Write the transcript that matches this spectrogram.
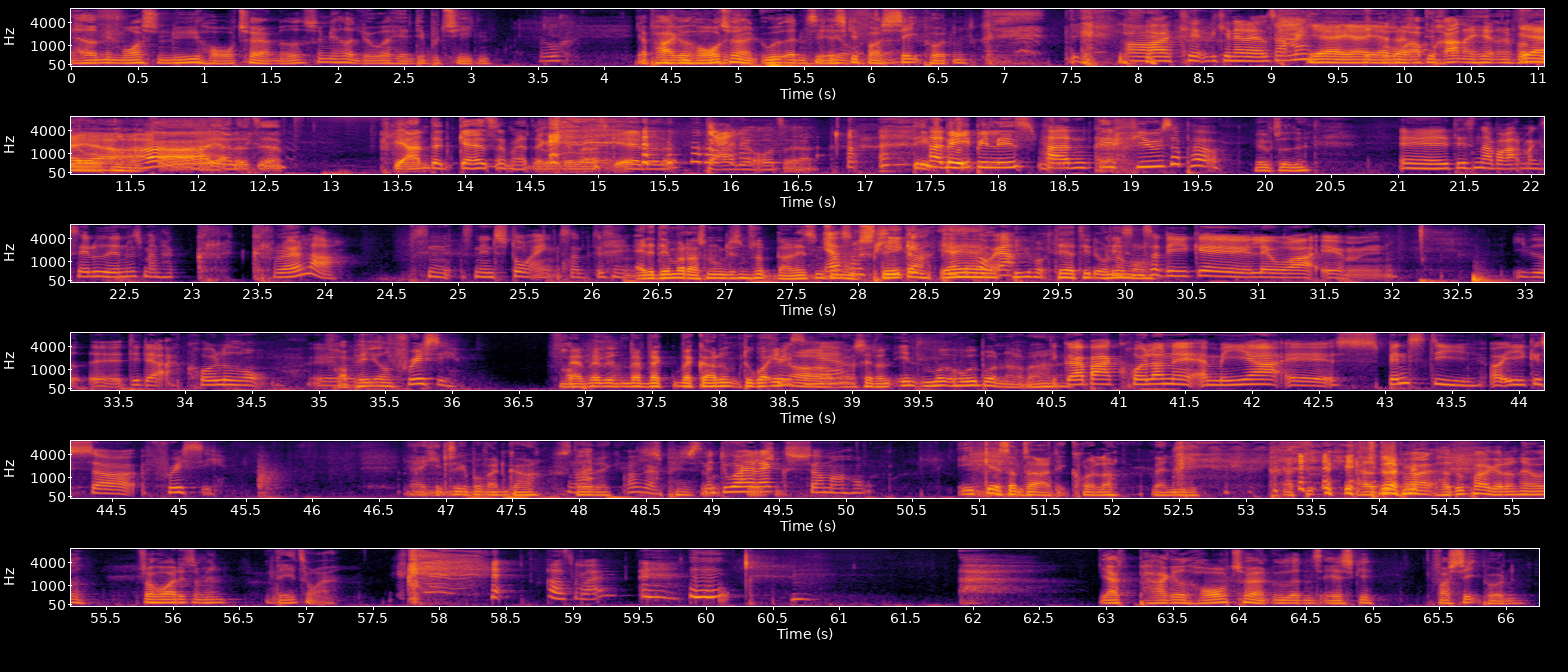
Jeg havde min mors nye hårtør med, som jeg havde lovet at hente i butikken. Uh. Jeg pakkede hårtøren ud af dens Lille æske for at se på den. Åh, ken- vi kender det alle sammen, ikke? Ja, ja, Det ja. går der- bare og det- brænder i hænderne for at Ja, blive ja. åbnet. Ah, jeg er nødt til at fjerne den kasse, man. Jeg kan det være sket med det. Dejlig hårtør. Det er Har et den- babylism. Har den diffuser på? Hvad betyder det? Øh, det er sådan et apparat, man kan sætte ud igen, hvis man har kr- krøller. Sådan, sådan en stor en, så det er sådan... Er det dem, hvor der er sådan nogle, ligesom, sådan- der er næsten Ja, sådan nogle sådan pigge- stikker? Ja, ja, ja, ja. pigge på. Det er dit Det er undermor. sådan, så det ikke øh, laver, øhm, I ved, øh, det der krøllede hår. Øh, Frapperet. Frizzy. Hvad, hvad, hvad, hvad, hvad gør du? Du går ind og, og sætter den ind mod hovedbunden, eller hvad? Det gør bare, at krøllerne er mere øh, spændstige og ikke så frizzy. Jeg er ikke helt sikker på, hvad den gør, stadigvæk. Nej, okay. Men du har heller ikke så meget hår. Ikke sådan, så det krøller vanvittigt. Havde du, pak- havde du pakket den her ud? Så hurtigt som hende? det tror jeg. Også mig. Jeg pakkede hårtøren ud af dens æske for at se på den.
